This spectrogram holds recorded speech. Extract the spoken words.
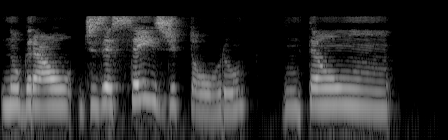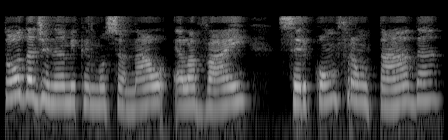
no grau 16 de Touro. Então, toda a dinâmica emocional ela vai ser confrontada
